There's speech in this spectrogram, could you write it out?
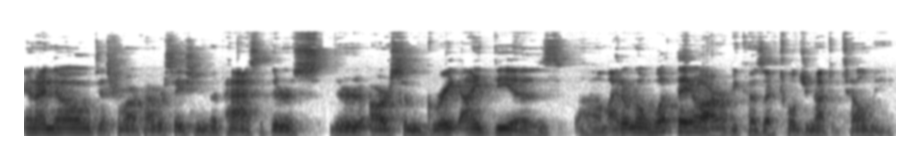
And I know just from our conversation in the past that there's there are some great ideas. Um, I don't know what they are because I've told you not to tell me,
